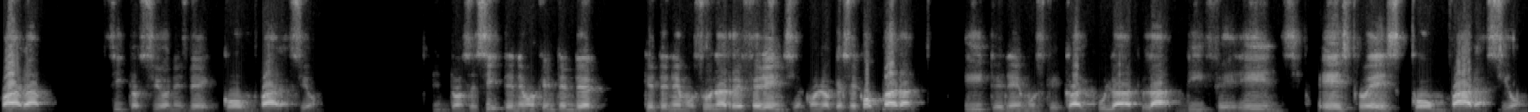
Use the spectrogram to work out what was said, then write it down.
para situaciones de comparación. Entonces sí, tenemos que entender que tenemos una referencia con lo que se compara y tenemos que calcular la diferencia. Esto es comparación.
